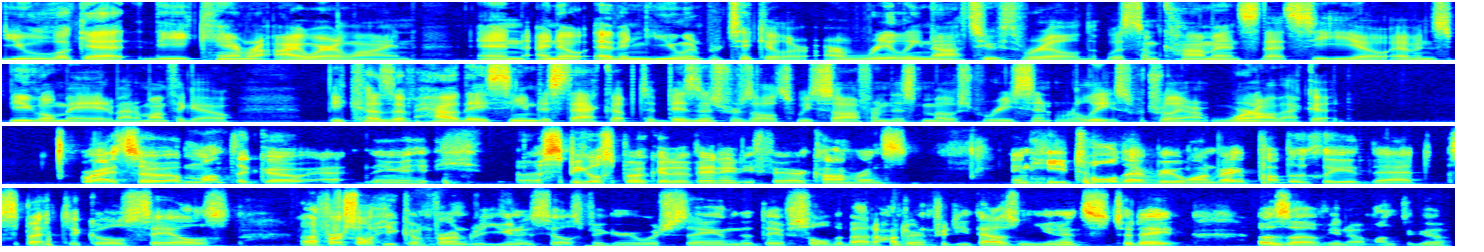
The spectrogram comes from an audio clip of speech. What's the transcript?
you look at the camera eyewear line, and I know, Evan, you in particular are really not too thrilled with some comments that CEO Evan Spiegel made about a month ago because of how they seem to stack up to business results we saw from this most recent release, which really weren't all that good. Right. So a month ago, uh, Spiegel spoke at a Vanity Fair conference, and he told everyone very publicly that Spectacle sales. Uh, first of all, he confirmed a unit sales figure, which saying that they've sold about 150,000 units to date, as of you know a month ago.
